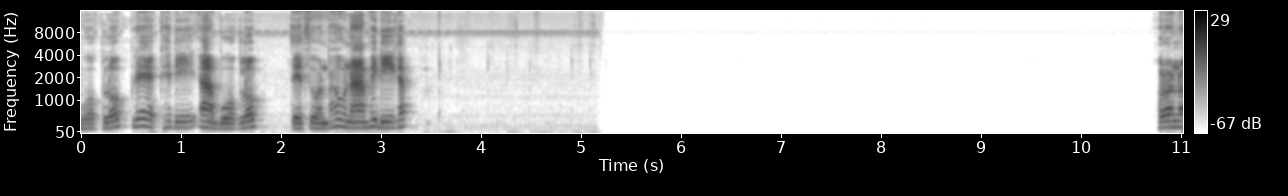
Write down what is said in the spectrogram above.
บวกลบเลขให้ดี อ่า บวกลบเศษส่วนเท่านามให้ดีครับ พรน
